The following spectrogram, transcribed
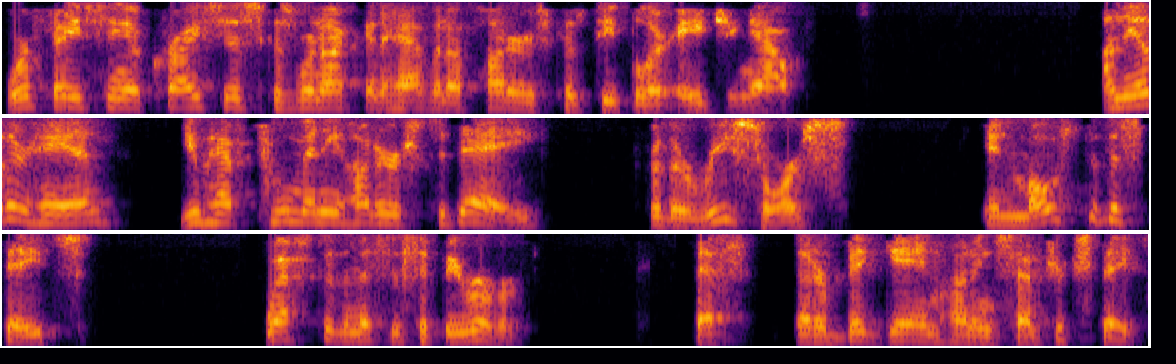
we're facing a crisis because we're not going to have enough hunters because people are aging out. On the other hand, you have too many hunters today for the resource in most of the states west of the Mississippi River. That's, that are big game hunting centric states.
